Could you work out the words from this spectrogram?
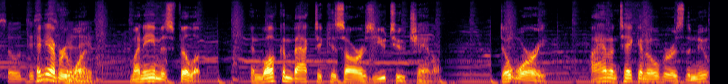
so this hey everyone Philip. my name is Philip and welcome back to Kizara's YouTube channel don't worry I haven't taken over as the new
